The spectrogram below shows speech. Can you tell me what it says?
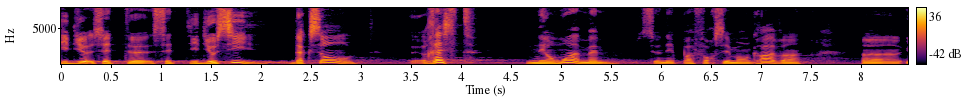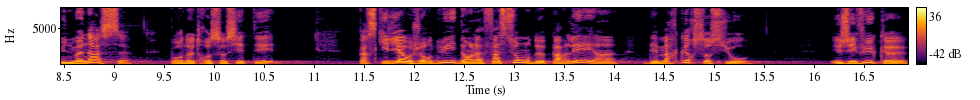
idio, cette, idiotie d'accent reste néanmoins, même ce n'est pas forcément grave, un, une menace pour notre société, parce qu'il y a aujourd'hui dans la façon de parler des marqueurs sociaux. Et j'ai vu que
